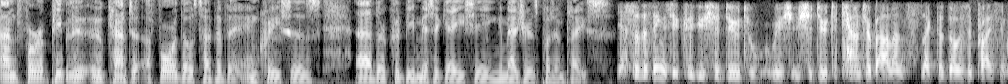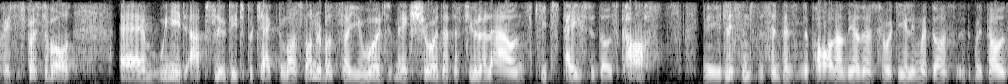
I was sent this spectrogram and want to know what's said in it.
and for people who, who, can't afford those type of increases, uh, there could be mitigating measures put in place. So the things you, could, you should do to we sh- should do to counterbalance like the, those price increases. First of all, um, we need absolutely to protect the most vulnerable, so you would make sure that the fuel allowance keeps pace with those costs. You know, you'd listen to the St Vincent de Paul and the others who are dealing with those with those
